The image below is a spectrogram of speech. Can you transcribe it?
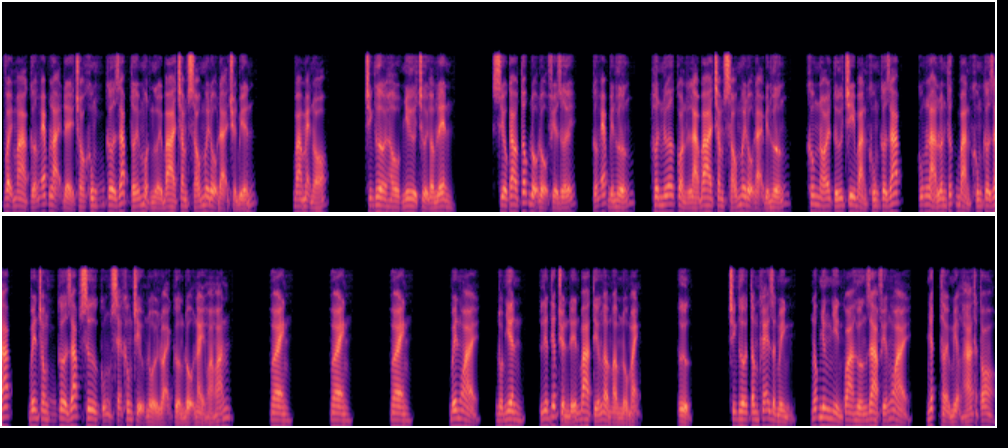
vậy mà cưỡng ép lại để cho khung cơ giáp tới một người ba trăm sáu mươi độ đại chuyển biến. Ba mẹ nó. Chính thừa hầu như chửi ầm lên. Siêu cao tốc độ độ phía dưới, cưỡng ép biến hướng, hơn nữa còn là ba trăm sáu mươi độ đại biến hướng, không nói tứ chi bản khung cơ giáp, cũng là luân thức bản khung cơ giáp, bên trong cơ giáp sư cũng sẽ không chịu nổi loại cường độ này hỏa hoãn. Vê anh vê anh vê anh bên ngoài, đột nhiên, liên tiếp chuyển đến ba tiếng ầm ầm nổ mạnh. Ừ. Trịnh thừa tâm khẽ giật mình ngốc nhưng nhìn qua hướng ra phía ngoài, nhất thời miệng há thật to.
